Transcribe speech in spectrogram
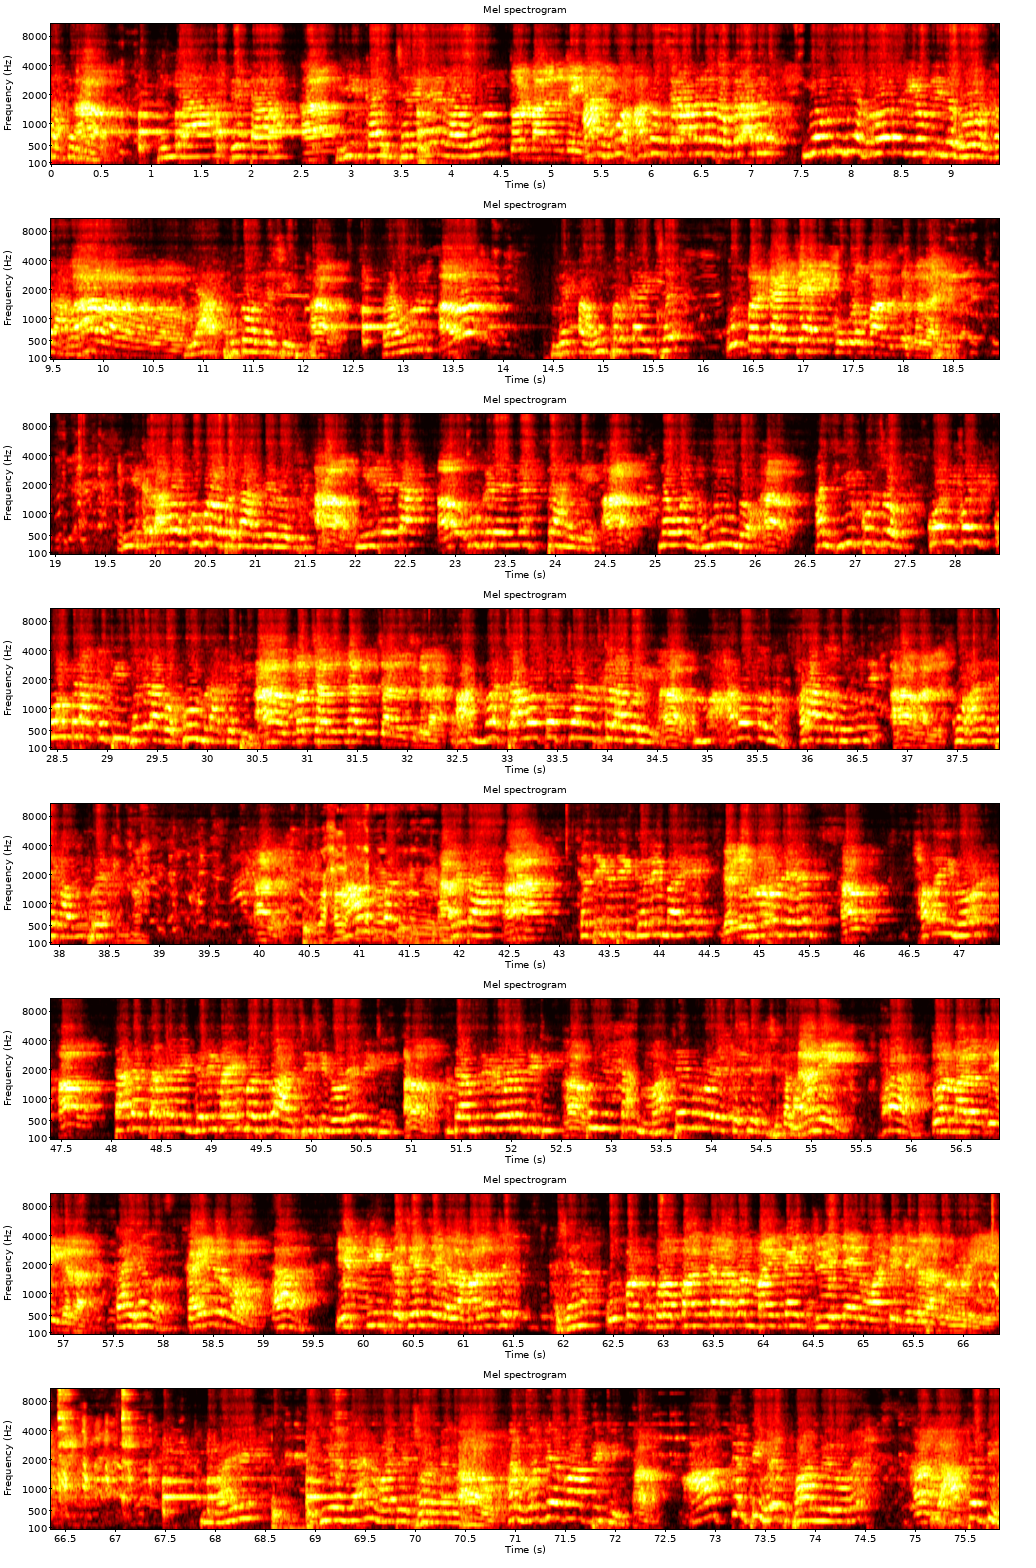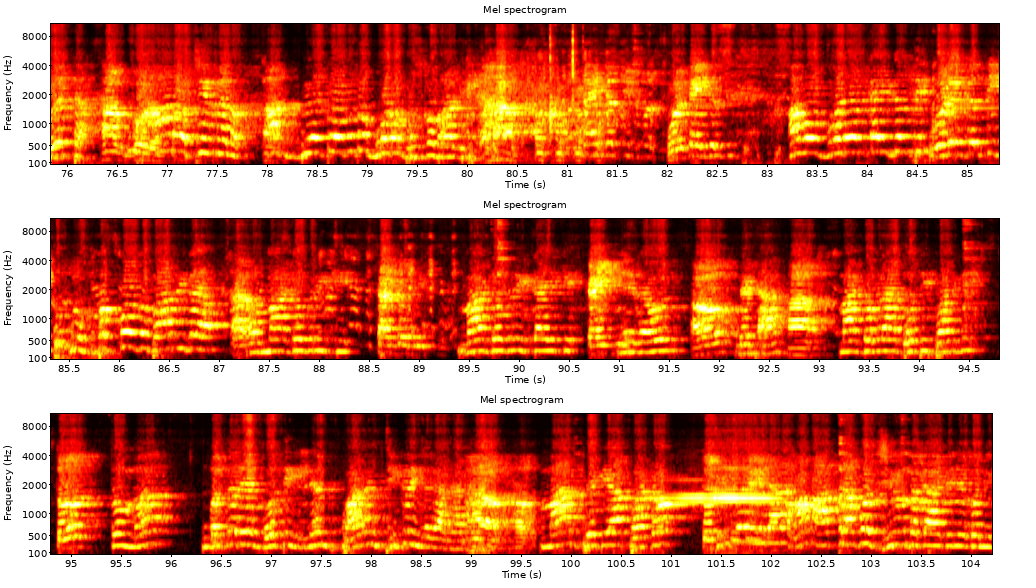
साखर बिया बेटा ही. काही छरे लावून? तोंड मारून दे आणि वो हानो क्रामेलो तो क्रामेलो एवढी लेख रोड एवढी लेख रोड ઉપર કાઈ છે અને કુકડો પાંગ છે કલાજી ઈ કલાવો કુકડો બજાર દેલો છે હા ઈ બેટા આવ. કુકડે ને ટાંગે હા ને વન મુંડો હા અને ઈ કુરસો કોણ કોણ કોમડા કટી ઝગડા કો કોમડા કટી હા મત ચાલુ ના તું ચાલુ જ કલા આ મ ચાલો તો ચાલ જ કરા ગઈ હા. મ હાલો તો ન હરા તો તું મુંડી હા હાલે કો હાલે દેખા ઉપરે હાલે આ પર- બેટા હા कधी कधी गली माई गली रोड है हवाई रोड. ताड्या ताड़ा ताड़ा में गली माई आरसीसी रोड आहे तिथी डांबरी रोड आहे तिथी हाँ उनके माथे रोड आहे कैसे दिखी कला? नहीं हाँ. तो मालूम चाहिए कला. कहीं है को कहीं है. को हाँ ये तीन कसेलचे कला? मालूम से कशाला? ऊपर कुकडो पान कला पण माई काय जुयेच्या आणि वाटेचे कला को रोड आहे माई जुये जाण वाटे छोड मेलो. हां वजे बात दिखी हां. आते थी हेड हा, गोरो. आरो चीर मेलो आ बेटे को तो गोरो भुसको भागी હા काय करतीस वर काय करतीस हाँ वो गोरे का ही गलती गोडे करती जो बक्को को भागी गया और माँ डोगरी की काय करती माँ डोगरी काई की काई की? ने राहुल आओ बेटा हा माँ डोगरा धोती फाट गई तो तो माँ हम को जीव देने को नहीं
